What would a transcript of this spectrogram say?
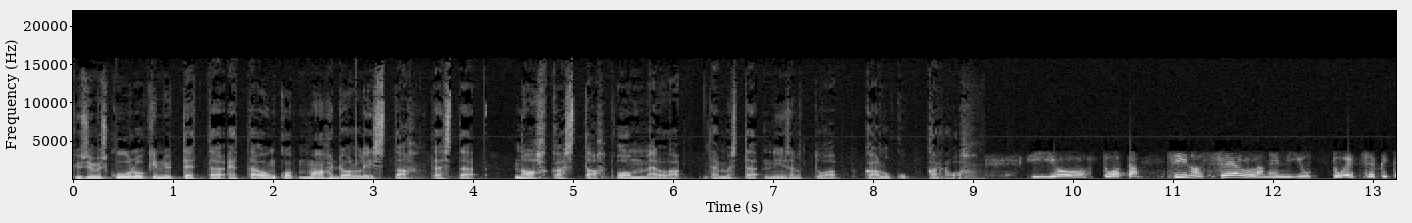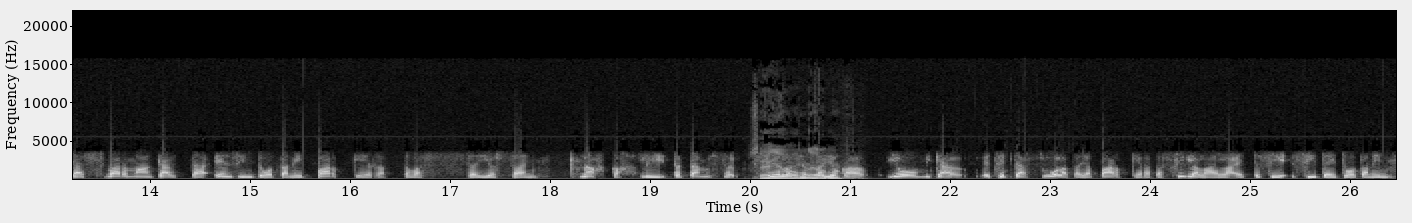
kysymys kuuluukin nyt, että, että onko mahdollista tästä nahkasta ommella tämmöistä niin sanottua kalukukkaroa? Joo, tuota, siinä on sellainen juttu, että se pitäisi varmaan käyttää ensin tuota niin parkkeerattavassa jossain nahkali tai tämmöisessä Se sellaiselta, joka, joo, mikä, että se pitäisi suolata ja parkkeerata sillä lailla, että si, siitä ei tuota niin,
